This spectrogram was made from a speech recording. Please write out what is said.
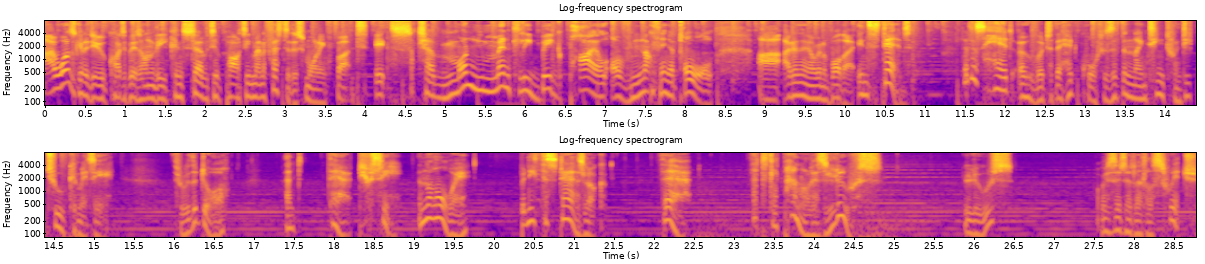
I was going to do quite a bit on the Conservative Party manifesto this morning, but it's such a monumentally big pile of nothing at all. Uh, I don't think I'm going to bother. Instead, let us head over to the headquarters of the 1922 committee. Through the door, and there, do you see? In the hallway? Beneath the stairs, look. There. That little panel is loose. Loose? Or is it a little switch?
